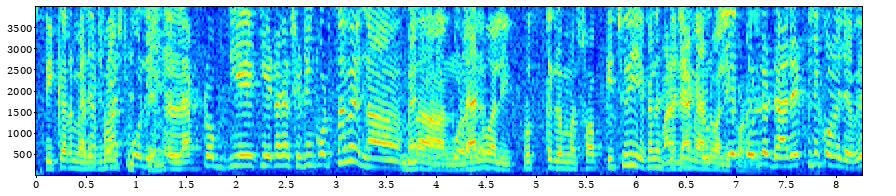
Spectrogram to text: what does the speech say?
স্পিকার ম্যানেজমেন্ট সিস্টেম ল্যাপটপ দিয়ে কি এটাকে সেটিং করতে হবে না? ম্যানুয়ালি প্রত্যেক মানে সব কিছুই এখানে সেটিং ম্যানুয়ালি করা করলে। ডাইরেক্টলি করা যাবে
